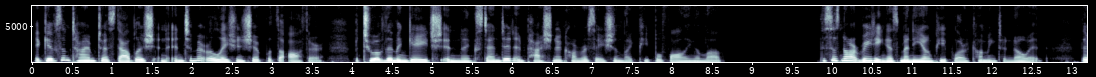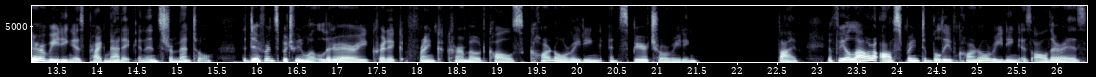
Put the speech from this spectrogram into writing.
It gives them time to establish an intimate relationship with the author, the two of them engaged in an extended and passionate conversation like people falling in love. This is not reading as many young people are coming to know it. Their reading is pragmatic and instrumental, the difference between what literary critic Frank Kermode calls carnal reading and spiritual reading. 5. If we allow our offspring to believe carnal reading is all there is,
